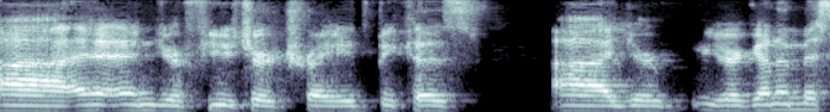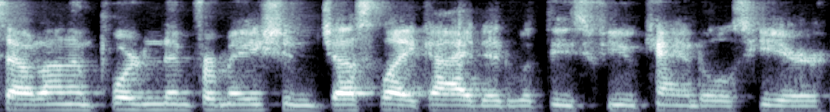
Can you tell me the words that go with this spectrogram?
uh, and, and, your future trades because uh, you're you're gonna miss out on important information just like I did with these few candles here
